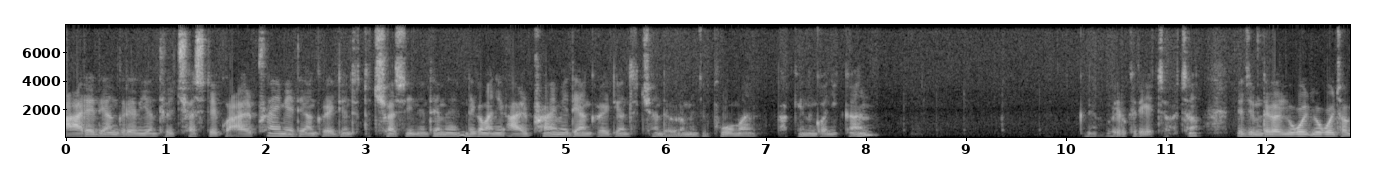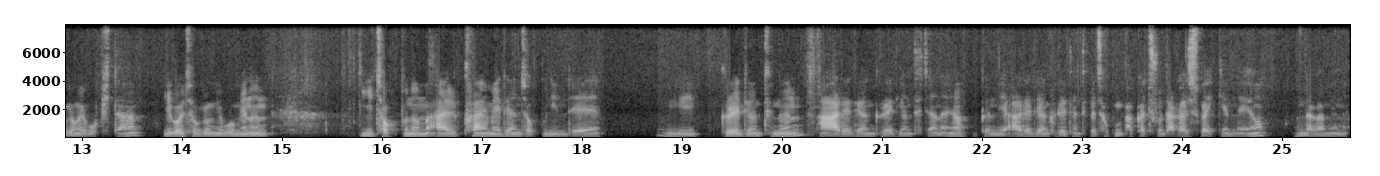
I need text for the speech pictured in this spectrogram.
R에 대한 gradient를 취할 수도 있고 R 프라임에 대한 그레디언트도 취할 수 있는데 내가 만약 R 프라임에 대한 그레디언트 취한다 그러면 이제 부호만 바뀌는 거니까 그냥 뭐 이렇게 되겠죠. 그렇죠? 지금 내가 요걸 요걸 적용해 봅시다. 이걸 적용해 보면은 이 적분은 R prime에 대한 적분인데 이 gradient는 R에 대한 gradient잖아요. 그러니까 이 R에 대한 gradient가 적분 바깥으로 나갈 수가 있겠네요. 나가면은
